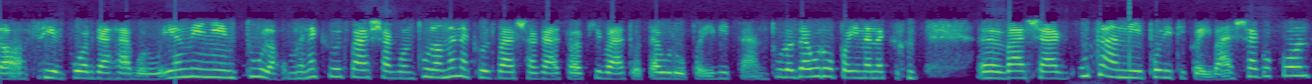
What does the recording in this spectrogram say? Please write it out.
a szír polgárháború élményén, túl a menekült válságon, túl a menekült válság által kiváltott európai vitán, túl az európai menekült válság utáni politikai válságokon,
